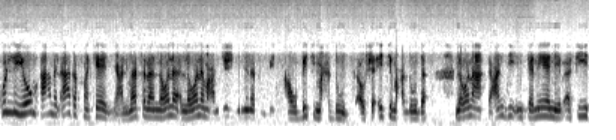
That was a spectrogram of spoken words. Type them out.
كل يوم أعمل قاعدة في مكان. يعني مثلا لو أنا لو أنا ما عنديش جنينة في البيت أو بيتي محدود أو شقتي محدودة لو أنا عندي إمكانية إن يبقى في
